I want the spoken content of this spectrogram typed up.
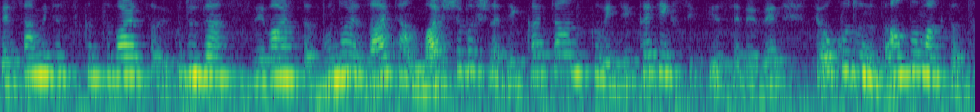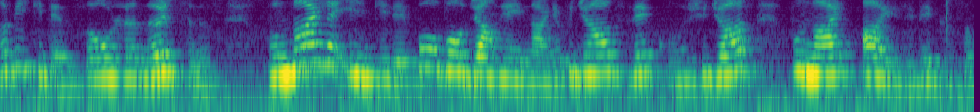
beslenmede sıkıntı varsa, uyku düzensizliği varsa bunlar zaten başlı başına dikkat dağınıklığı ve dikkat eksikliği sebebi ve okuduğunuzu anlamakta tabii ki de zorlanırsınız. Bunlarla ilgili bol bol canlı yayınlar yapacağız ve konuşacağız. Bunlar ayrı bir kısım.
